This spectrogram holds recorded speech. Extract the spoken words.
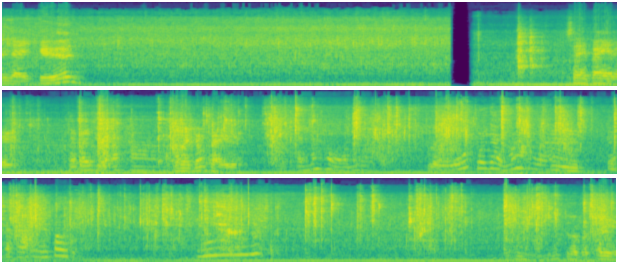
วใหญ่เกิน ใส่ไปอะไรแต่ใบเหี่ราคาทำไมต้องใส่เลยแต่ไม่หอมเลยเหรอโอ้โหตัวใหญ่มากเลยอะอืมเป็นกระทะเลยเปล่าดิอืมอืมตัวประเภท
